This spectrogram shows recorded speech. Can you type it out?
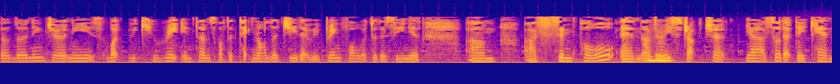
the learning journeys, what we curate in terms of the technology that we bring forward to the seniors, um, are simple and are very structured. Yeah, so that they can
